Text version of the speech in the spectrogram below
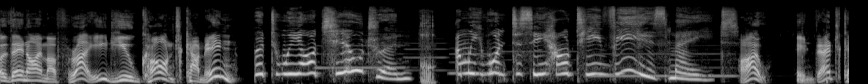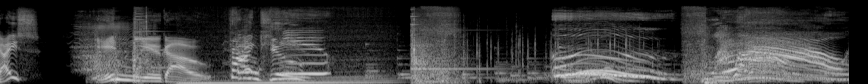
Then I'm afraid you can't come in. But we are children, and we want to see how TV is made. Oh, in that case, in you go. Thank, you. Ooh. Wow!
